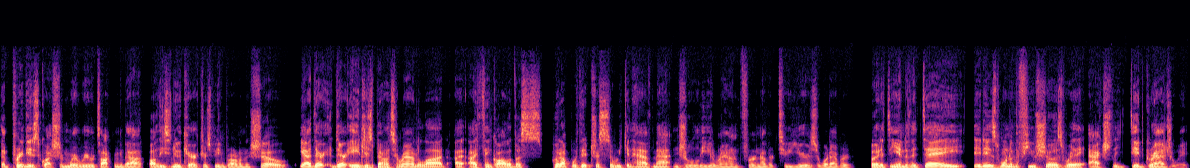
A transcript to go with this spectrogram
the previous question where we were talking about all these new characters being brought on the show. Yeah, their their ages bounce around a lot. I, I think all of us put up with it just so we can have Matt and Julie around for another two years or whatever. But at the end of the day, it is one of the few shows where they actually did graduate.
